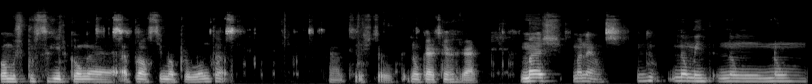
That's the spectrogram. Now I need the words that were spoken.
vamos prosseguir com a, a próxima pergunta. Pronto, isto não quero carregar. Mas, Manel, não, me, não, não,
